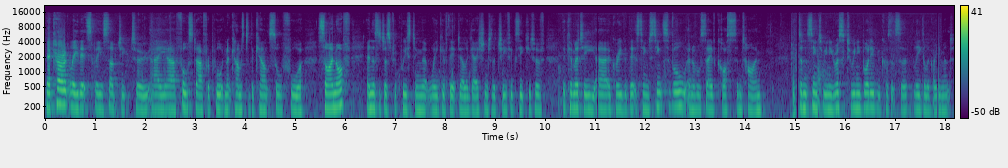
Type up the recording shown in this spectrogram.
Now, currently, that's been subject to a uh, full staff report and it comes to the council for sign off. And this is just requesting that we give that delegation to the chief executive. The committee uh, agreed that that seems sensible and it will save costs and time. It didn't seem to be any risk to anybody because it's a legal agreement.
